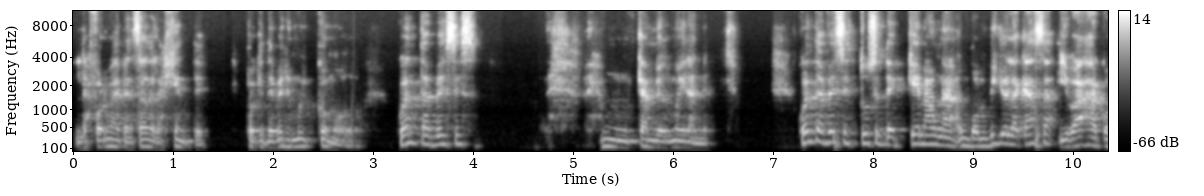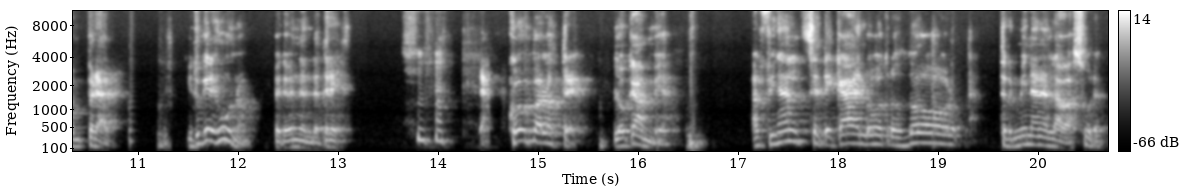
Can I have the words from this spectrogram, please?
la forma de pensar de la gente, porque te ves muy cómodo. ¿Cuántas veces, es un cambio muy grande, cuántas veces tú se te quema un bombillo en la casa y vas a comprar? Y tú quieres uno, pero te venden de tres. Ya, compra los tres, lo cambia. Al final se te caen los otros dos, terminan en la basura.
